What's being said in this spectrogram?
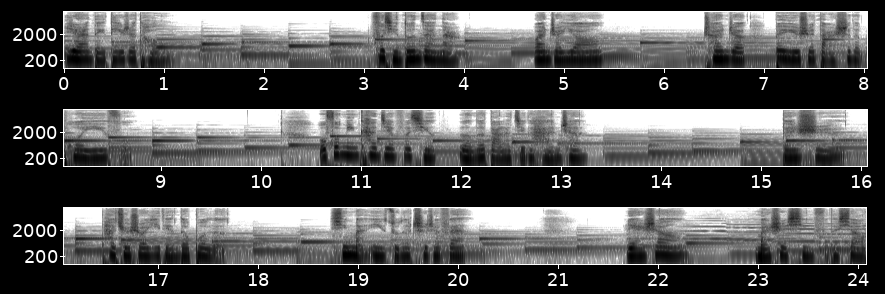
依然得低着头。父亲蹲在那儿，弯着腰。穿着被雨水打湿的破衣服，我分明看见父亲冷得打了几个寒颤，但是，他却说一点都不冷，心满意足的吃着饭，脸上满是幸福的笑容。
